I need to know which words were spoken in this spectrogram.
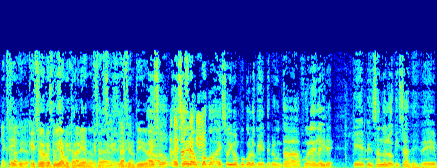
la extradición. eso lo repudiamos también, o sea, en sentido. A eso, eso era un poco, a eso iba un poco lo que te preguntaba fuera del aire, que pensándolo quizás desde,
